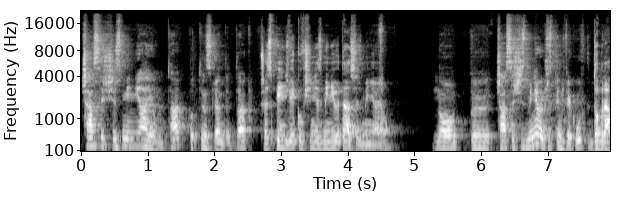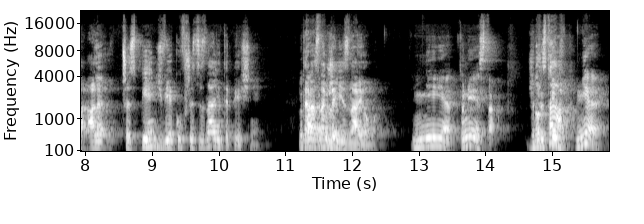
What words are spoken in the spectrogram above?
czasy się zmieniają, tak? Pod tym względem, tak? Przez pięć wieków się nie zmieniły, teraz się zmieniają. No, y, czasy się zmieniały przez pięć wieków. Dobra, ale przez pięć wieków wszyscy znali te pieśni. No teraz tak, tylko, nagle że- nie znają. Nie, nie, nie, to nie jest tak. Że No przez tak. pięć... Nie.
